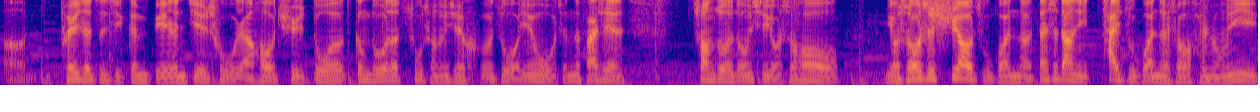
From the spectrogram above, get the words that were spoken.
呃，推着自己跟别人接触，然后去多更多的促成一些合作，因为我真的发现，创作的东西有时候有时候是需要主观的，但是当你太主观的时候，很容易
